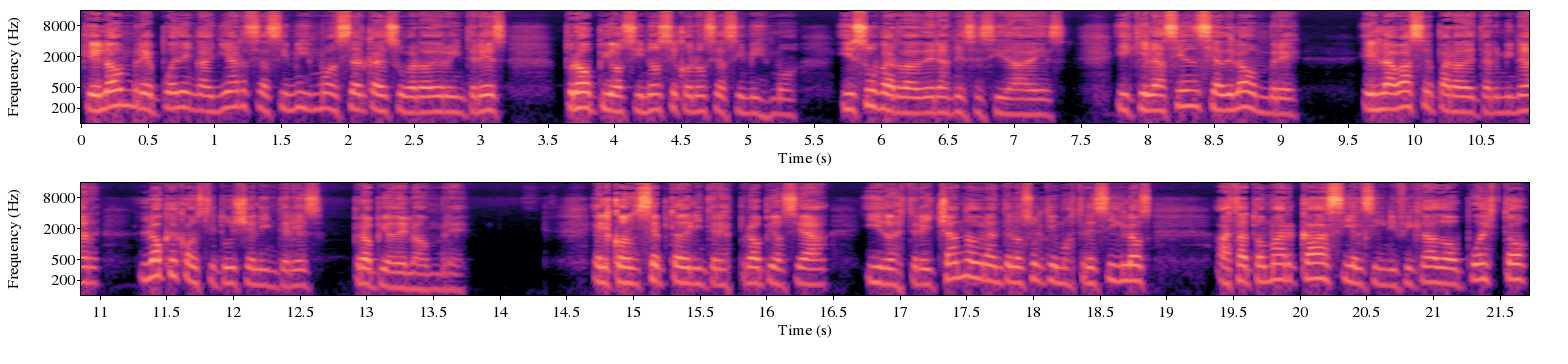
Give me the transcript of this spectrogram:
que el hombre puede engañarse a sí mismo acerca de su verdadero interés propio si no se conoce a sí mismo y sus verdaderas necesidades, y que la ciencia del hombre es la base para determinar lo que constituye el interés propio del hombre. El concepto del interés propio se ha ido estrechando durante los últimos tres siglos hasta tomar casi el significado opuesto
